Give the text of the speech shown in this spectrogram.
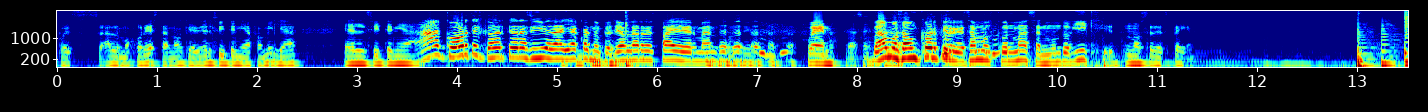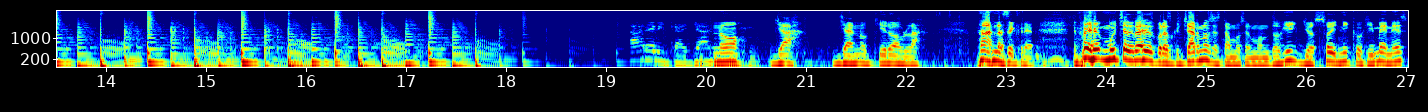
pues a lo mejor esta, ¿no? Que él sí tenía familia, él sí tenía, ah, corte, corte, ahora sí, ¿verdad? Ya cuando empecé a hablar de Spider-Man, pues sí. Bueno, vamos a un corte y regresamos con más en Mundo Geek, no se despeguen. Erika, ya no, ya, ya no quiero hablar. No, no se crean. Muchas gracias por escucharnos. Estamos en Mundo Geek. Yo soy Nico Jiménez.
